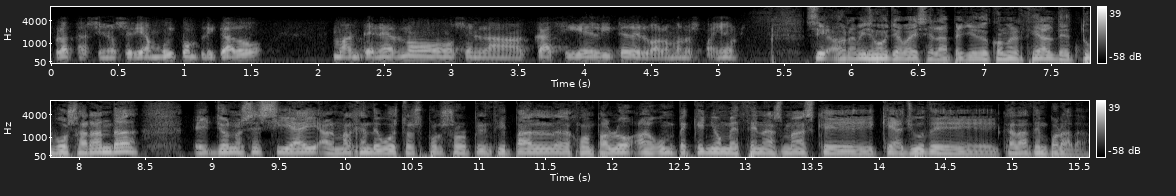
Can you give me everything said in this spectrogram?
plata. Si no, sería muy complicado mantenernos en la casi élite del balonmano español. Sí, ahora mismo lleváis el apellido comercial de Tubos Aranda. Eh, yo no sé si hay, al margen de vuestro sponsor principal, eh, Juan Pablo, algún pequeño mecenas más que, que ayude cada temporada.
